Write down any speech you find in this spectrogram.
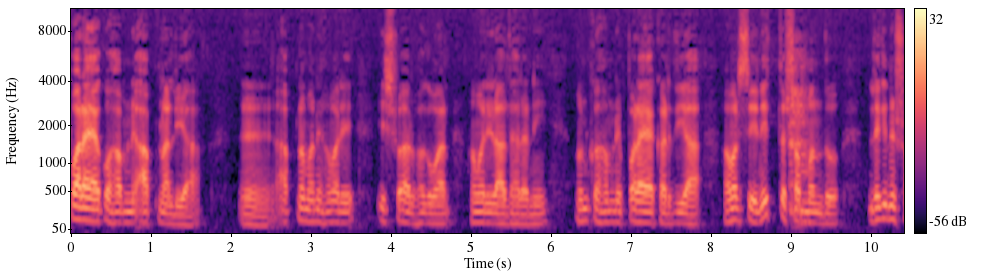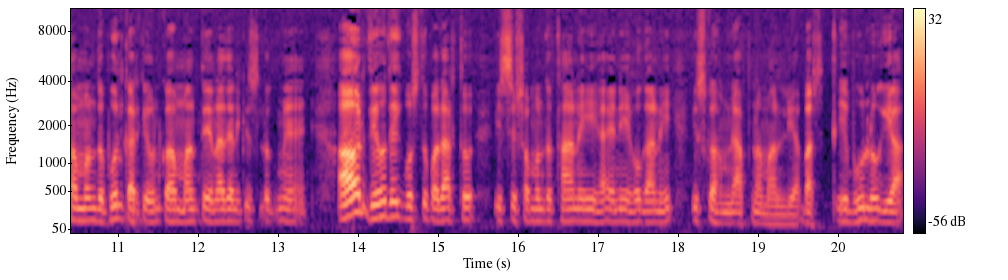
पराया को हमने अपना लिया। अपना माने हमारे ईश्वर, भगवान, हमारी राधा रानी उनको हमने पराया कर दिया। हमारे से नित्य संबंध लेकिन संबंध भूल करके उनको हम मानते हैं, ना जाने किस लोक में है। और देहोदैहिक वस्तु पदार्थ इससे संबंध था नहीं, है नहीं, होगा नहीं, इसको हमने अपना मान लिया। बस, ये भूल हो गया।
